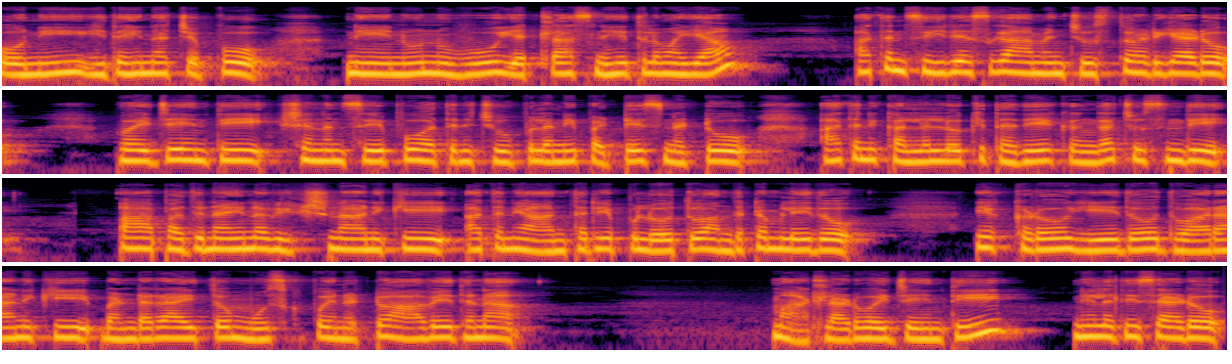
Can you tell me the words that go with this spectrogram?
పోనీ ఇదైనా చెప్పు నేను నువ్వు ఎట్లా స్నేహితులమయ్యాం? అతను సీరియస్గా ఆమెను చూస్తూ అడిగాడు. వైజయంతి క్షణంసేపు అతని చూపులని పట్టేసినట్టు అతని కళ్ళల్లోకి తదేకంగా చూసింది. ఆ పదునైన వీక్షణానికి అతని ఆంతర్యపు లోతు అందటం లేదు. ఎక్కడో ఏదో ద్వారానికి బండరాయితో మూసుకుపోయినట్టు ఆవేదన. మాట్లాడు వైజయంతి. నిలదీశాడు.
